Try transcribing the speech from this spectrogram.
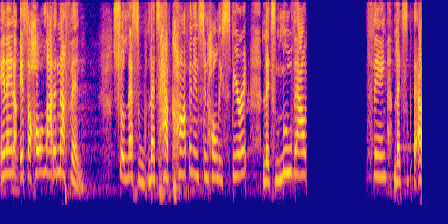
It ain't, it's a whole lot of nothing. So let's let's have confidence in Holy Spirit. Let's move out thing. Let's uh,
